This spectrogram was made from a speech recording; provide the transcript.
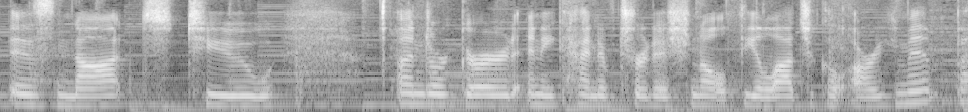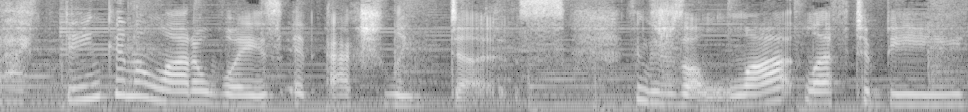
is not to undergird any kind of traditional theological argument, but I think in a lot of ways it actually does. I think there's a lot left to be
